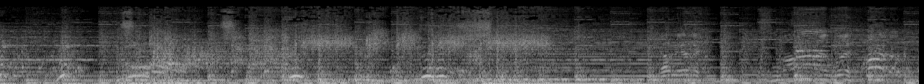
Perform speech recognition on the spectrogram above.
やれやれ。すまんないこれ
